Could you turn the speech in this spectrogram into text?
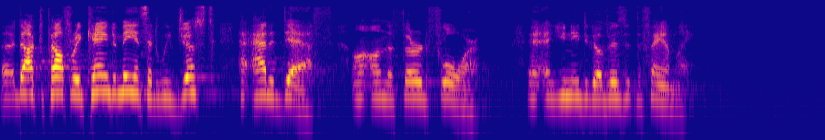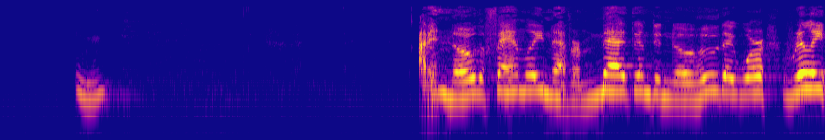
uh, Dr. Pelfrey came to me and said, We've just had a death on, on the third floor, and, and, you need to go visit the family. Mm-hmm. I didn't know the family, never met them, didn't know who they were, really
